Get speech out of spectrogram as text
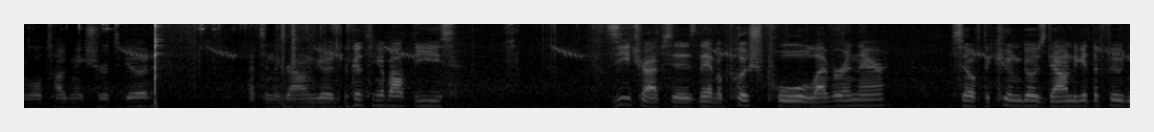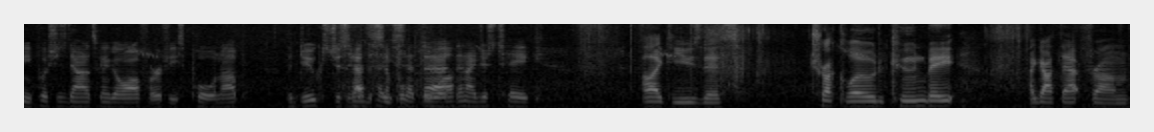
a little tug, make sure it's good. That's in the ground good. The good thing about these Z-traps is they have a push-pull lever in there. So if the coon goes down to get the food and he pushes down, it's gonna go off, or if he's pulling up. The Dukes just so have the simple set that. Then I just take, I like to use this truckload coon bait. I got that from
